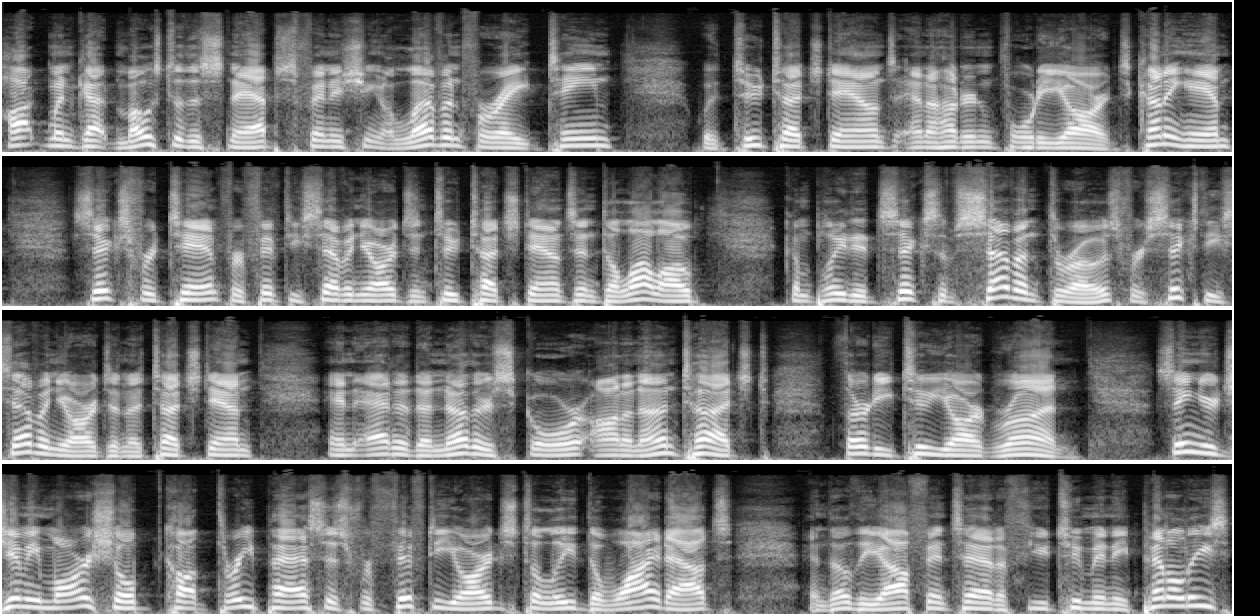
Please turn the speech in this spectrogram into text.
Hockman got most of the snaps, finishing 11 for 18 with two touchdowns and 140 yards. Cunningham, 6 for 10 for 57 yards and two touchdowns, and DiLiello completed 6 of 7 throws for 67 yards and a touchdown and added another score on an untouched 32 yard run. Senior Jimmy Marshall caught three passes for 50 yards to lead the wideouts, and though the offense had a few too many penalties,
